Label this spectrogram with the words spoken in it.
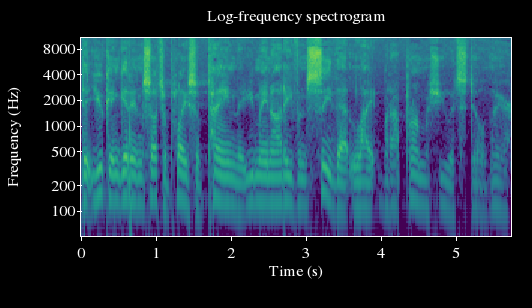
That you can get in such a place of pain that you may not even see that light, but I promise you it's still there.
